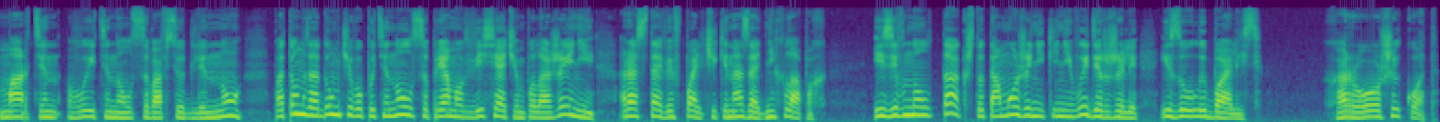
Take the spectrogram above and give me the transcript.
Мартин вытянулся во всю длину, потом задумчиво потянулся прямо в висячем положении, расставив пальчики на задних лапах — и зевнул так, что таможенники не выдержали и заулыбались. «Хороший кот»,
